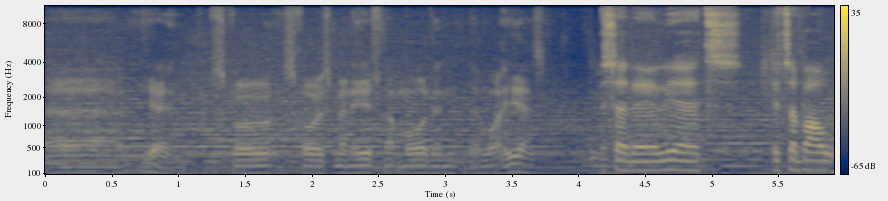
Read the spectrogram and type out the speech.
uh, yeah, score score as many, if not more, than, than what he has. I said earlier, it's it's about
